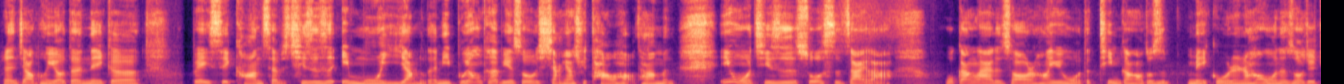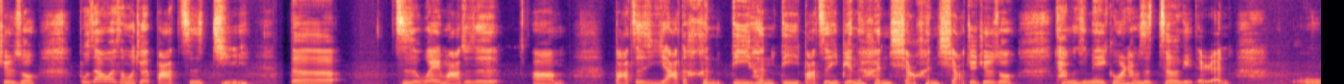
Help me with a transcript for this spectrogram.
人交朋友的那个 basic concept 其实是一模一样的。你不用特别说想要去讨好他们，因为我其实说实在啦，我刚来的时候，然后因为我的 team 刚好都是美国人，然后我那时候就觉得说，不知道为什么就会把自己的职位吗，就是。嗯，把自己压得很低很低，把自己变得很小很小，就觉得说他们是美国人，他们是这里的人，我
